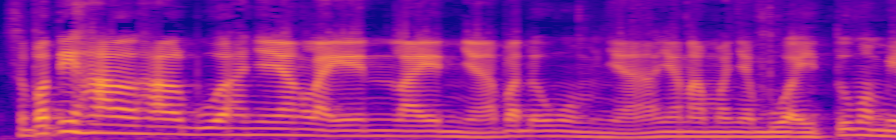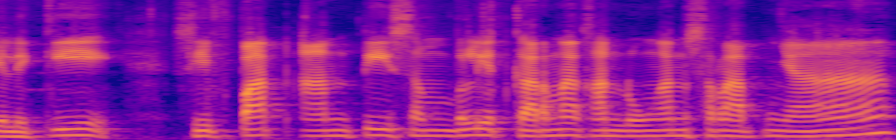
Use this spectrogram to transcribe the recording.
Seperti hal-hal buahnya yang lain-lainnya pada umumnya yang namanya buah itu memiliki sifat anti sembelit karena kandungan seratnya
